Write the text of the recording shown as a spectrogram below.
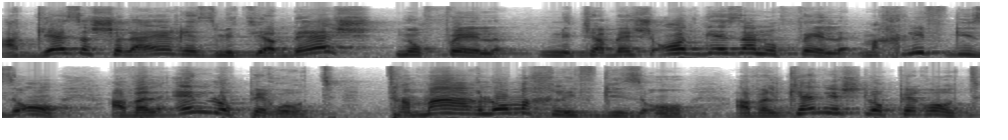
הגזע של הארז מתייבש, נופל. מתייבש עוד גזע, נופל. מחליף גזעו, אבל אין לו פירות. תמר לא מחליף גזעו, אבל כן יש לו פירות.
